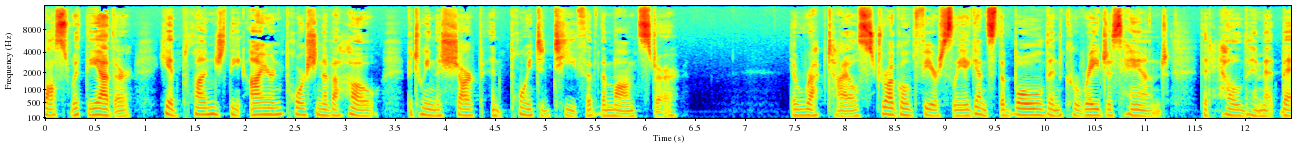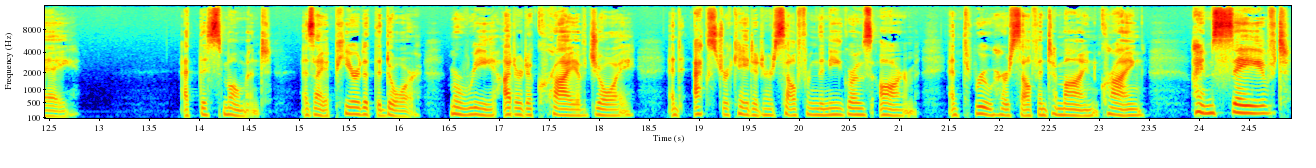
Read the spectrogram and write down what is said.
whilst with the other he had plunged the iron portion of a hoe between the sharp and pointed teeth of the monster. The reptile struggled fiercely against the bold and courageous hand that held him at bay. At this moment, as I appeared at the door, Marie uttered a cry of joy and extricated herself from the Negro's arm and threw herself into mine, crying, I am saved!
